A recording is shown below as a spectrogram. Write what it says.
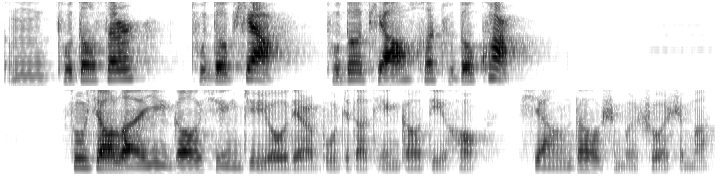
嗯，土豆丝儿、土豆片、土豆条和土豆块。苏小懒一高兴就有点不知道天高地厚，想到什么说什么，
